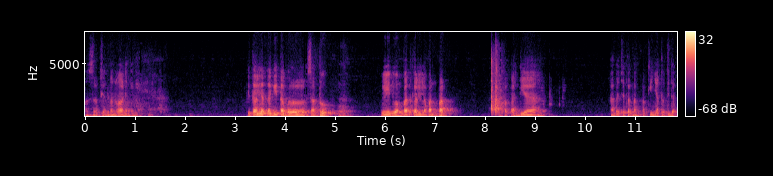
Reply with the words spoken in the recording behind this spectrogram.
Construction manual yang ini. Kita lihat lagi tabel 1. W24 kali 84. Apakah dia ada catatan kakinya atau tidak?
